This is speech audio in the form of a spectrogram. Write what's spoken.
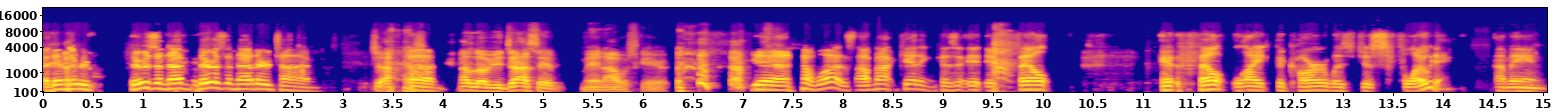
And then there was there was another there was another time. Josh, um, I love you. Josh said, "Man, I was scared." yeah, I was. I'm not kidding because it it felt it felt like the car was just floating. I mean,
